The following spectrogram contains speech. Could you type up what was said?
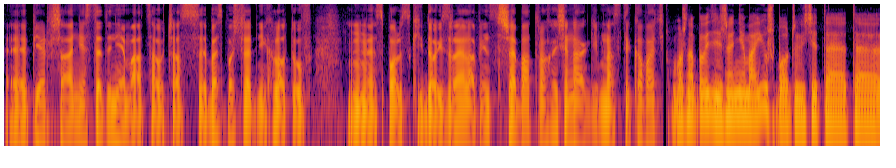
e, pierwsza. Niestety nie ma cały czas bezpośrednich lotów mm, z Polski do Izraela, więc trzeba trochę się nagimnastykować. Można powiedzieć, że nie ma już, bo oczywiście te, te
